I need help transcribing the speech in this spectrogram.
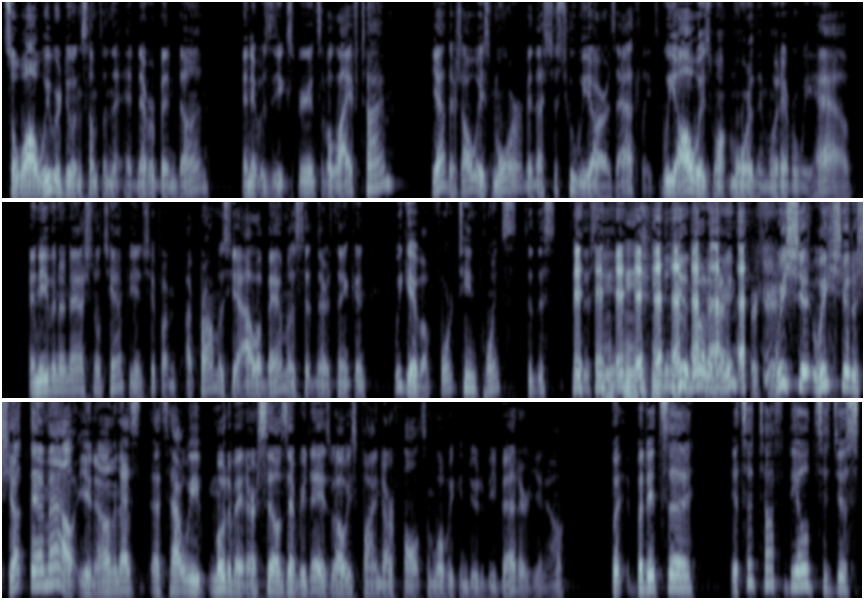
So while we were doing something that had never been done, and it was the experience of a lifetime, yeah, there's always more. I mean, that's just who we are as athletes. We always want more than whatever we have and even a national championship. I'm, I promise you, Alabama's sitting there thinking we gave up 14 points to this to this team. you know what I mean? For sure. We should we should have shut them out. You know, I mean that's that's how we motivate ourselves every day. Is we always find our faults and what we can do to be better. You know, but but it's a it's a tough deal to just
